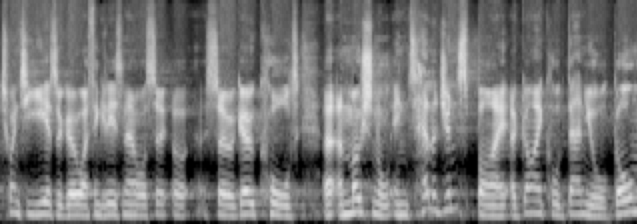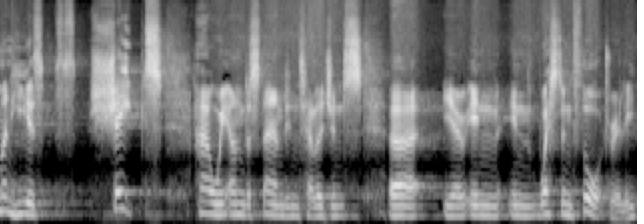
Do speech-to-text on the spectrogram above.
20 years ago, I think it is now or so, uh, so ago, called uh, Emotional Intelligence by a guy called Daniel Goleman. He has shaped how we understand intelligence uh, you know, in, in Western thought, really.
